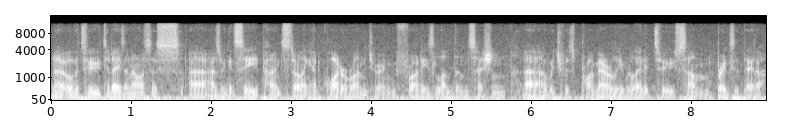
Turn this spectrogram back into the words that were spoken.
Now over to today's analysis. Uh, as we can see, pound sterling had quite a run during Friday's London session, uh, which was primarily related to some Brexit data.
